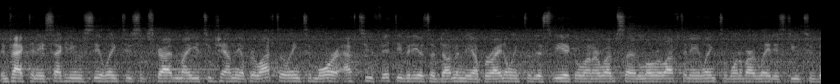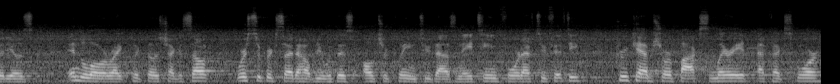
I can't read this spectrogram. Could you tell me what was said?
In fact, in a second, you will see a link to subscribe to my YouTube channel in the upper left, a link to more F-250 videos I've done in the upper right, a link to this vehicle on our website in the lower left, and a link to one of our latest YouTube videos in the lower right. Click those, check us out. We're super excited to help you with this ultra clean 2018 Ford F-250 Crew Cab Short Box Lariat FX4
